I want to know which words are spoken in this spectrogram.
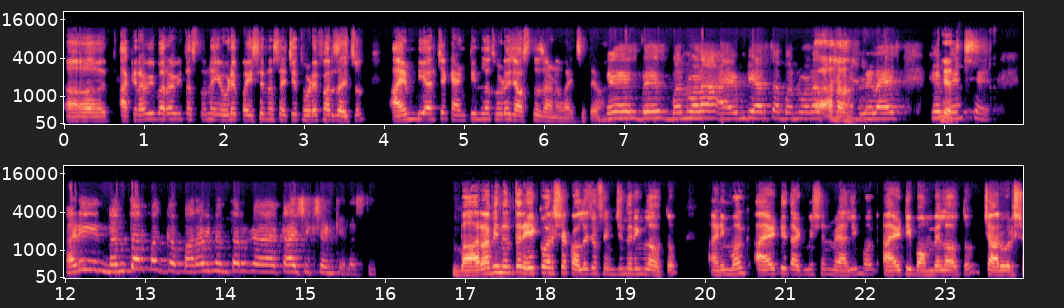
अकरावी बारावीत असताना एवढे पैसे नसायचे थोडेफार जायचो. आय एम डी आरच्या कॅन्टीनला थोडं जास्त जाणं व्हायचं तेव्हा. बेस बेस बनवाडा आय एम डी आरचा बनवाडा तू हा. हे. बेस्ट आहे. आणि नंतर मग बारावी नंतर काय शिक्षण केलंस तू? बारावी नंतर एक वर्ष कॉलेज ऑफ इंजिनिअरिंगला होतो. आणि मग आय आय टीत ऍडमिशन मिळाली. मग आय आय टी बॉम्बेला होतो. चार वर्ष.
